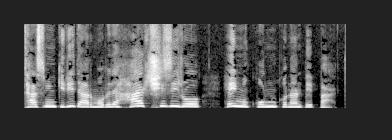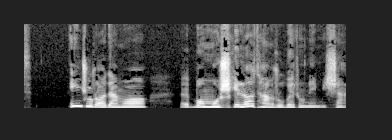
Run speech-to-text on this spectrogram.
تصمیم گیری در مورد هر چیزی رو هی مکول می‌کنن به بد. اینجور آدما با مشکلات هم روبرو نمیشن.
